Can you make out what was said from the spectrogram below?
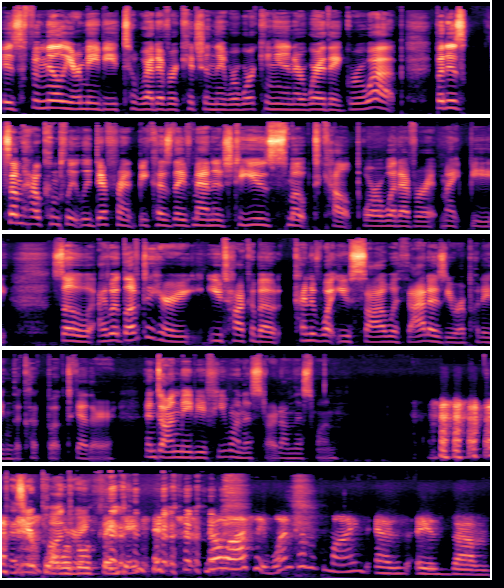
is familiar maybe to whatever kitchen they were working in or where they grew up, but is somehow completely different because they've managed to use smoked kelp or whatever it might be. So I would love to hear you talk about kind of what you saw with that as you were putting the cookbook together. And Dawn, maybe if you want to start on this one. As you're well, we're both thinking. no, well, actually, one comes to mind as is um,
